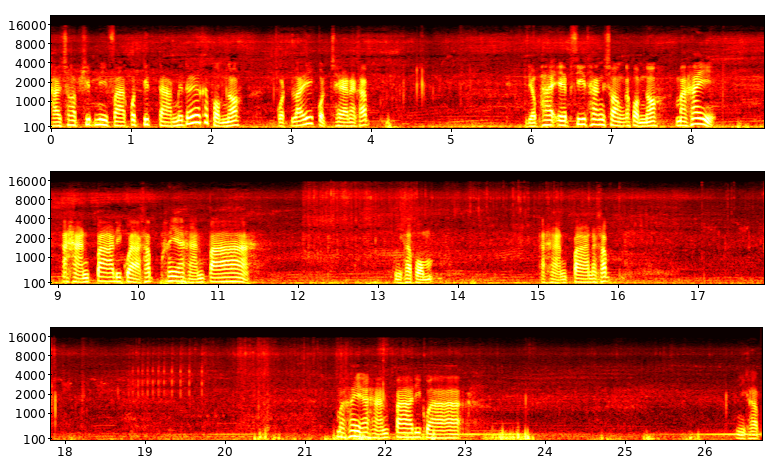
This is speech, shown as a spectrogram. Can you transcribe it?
ถ้าชอบคลิปนี้ฝากกดติดตามด้วยเด้อครับผมเนาะกดไลค์กดแชร์นะครับ เดี๋ยวพาเอฟซีทางช่องครับผมเนาะมาให้ อาหารปลาดีกว่าครับ ให้อาหารปลา นี่ครับผม อาหารปลานะครับ มาให้อาหารปลาดีกว่า นี่ครับ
